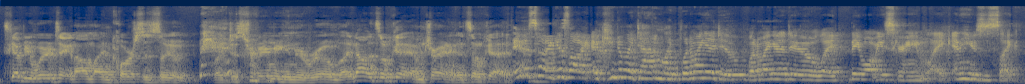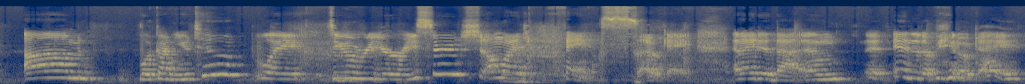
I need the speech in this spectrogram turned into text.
it's gotta be weird taking online courses, so you, like just screaming in your room, like, no, it's okay, I'm training, it's okay. It was funny because like I came to my dad. I'm like, what am I gonna do? What am I gonna do? Like they want me to scream. Like and he was just like, um, look on YouTube. Like do your research. I'm like, thanks. Okay. And I did that, and it ended up being okay.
